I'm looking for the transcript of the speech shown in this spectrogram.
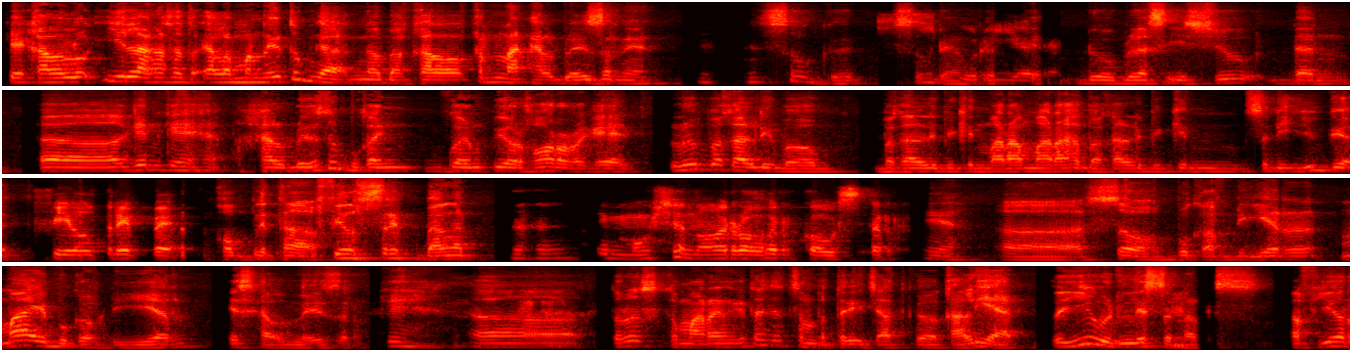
Kayak kalau lo hilang satu elemen itu nggak nggak bakal kena Hellblazernya. It's so good, so damn good. Kayak 12 isu dan uh, again kayak Hellblazer itu bukan bukan pure horror kayak lo bakal dibawa bakal dibikin marah-marah, bakal dibikin sedih juga. Field trip ya. Complete uh, feel strip banget. Emotional roller coaster. Yeah. Uh, so book of the year, my book of the year is Hellblazer. Oke. uh, terus kemarin kita sempat reach out ke kalian, to you listeners, of your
